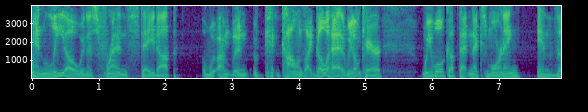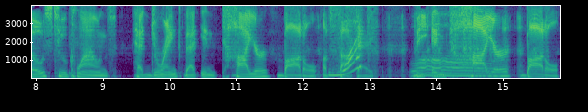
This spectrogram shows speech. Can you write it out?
And Leo and his friends stayed up. W- um, And Colin's like, go ahead. We don't care. We woke up that next morning, and those two clowns had drank that entire bottle of sake. What? The entire bottle.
